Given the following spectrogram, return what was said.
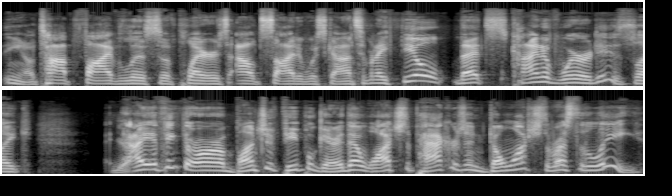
you know top five lists of players outside of Wisconsin, but I feel that's kind of where it is. Like I think there are a bunch of people, Gary, that watch the Packers and don't watch the rest of the league.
